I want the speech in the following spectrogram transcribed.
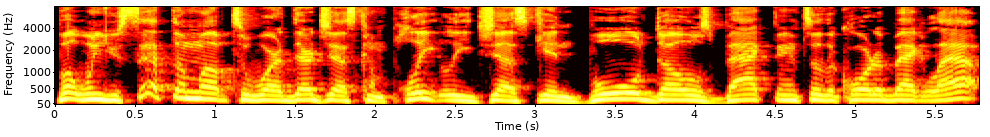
But when you set them up to where they're just completely just getting bulldozed back into the quarterback lap,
